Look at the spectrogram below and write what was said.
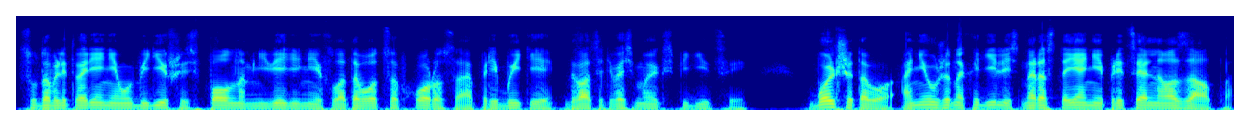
с удовлетворением убедившись в полном неведении флотоводцев Хоруса о прибытии 28-й экспедиции. Больше того, они уже находились на расстоянии прицельного залпа.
